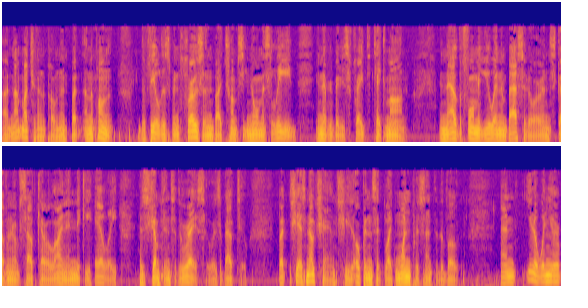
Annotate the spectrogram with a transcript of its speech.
Uh, not much of an opponent, but an opponent. The field has been frozen by Trump's enormous lead, and everybody's afraid to take him on. And now the former UN ambassador and governor of South Carolina, Nikki Haley, has jumped into the race, or is about to. But she has no chance. She opens at like 1% of the vote. And, you know, when you're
